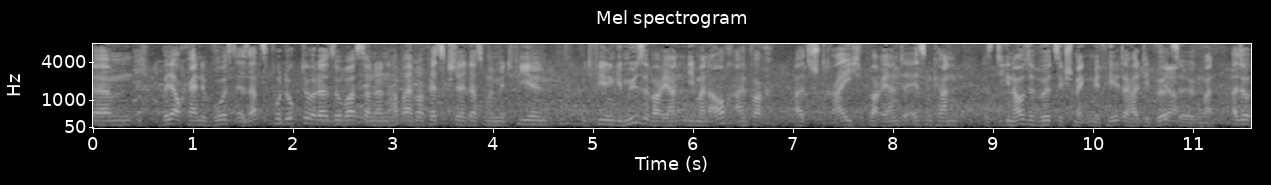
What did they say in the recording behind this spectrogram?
ähm, ich will auch keine Wurstersatzprodukte oder sowas, sondern habe einfach festgestellt, dass man mit vielen, mit vielen Gemüsevarianten, die man auch einfach als Streichvariante essen kann, dass die genauso würzig schmecken. Mir fehlte halt die Würze ja. irgendwann. Also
